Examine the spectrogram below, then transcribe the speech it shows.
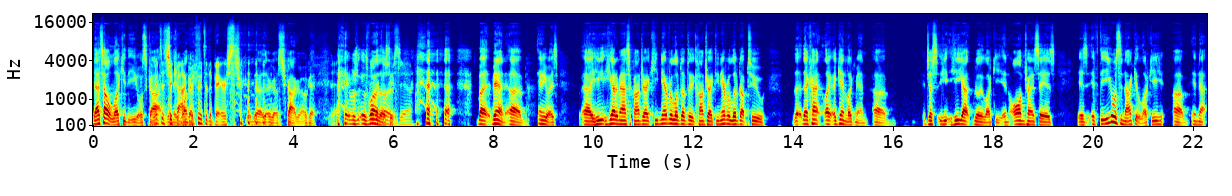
that's how lucky the Eagles he went got to when they Chicago. the He went to the Bears. there, there goes Chicago. Okay. Yeah. it was it was one of those close, teams. Yeah. but man, uh, anyways, uh, he he got a massive contract. He never lived up to the contract. He never lived up to that, that kind. Like again, look, man, uh, just he, he got really lucky. And all I'm trying to say is, is if the Eagles did not get lucky um, in that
